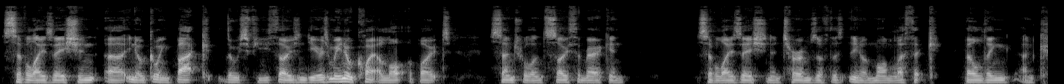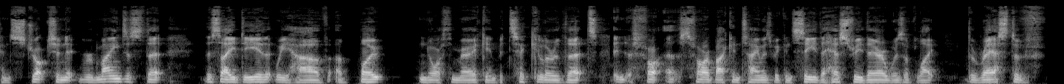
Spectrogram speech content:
civilization, uh, you know, going back those few thousand years, and we know quite a lot about Central and South American civilization in terms of the, you know, monolithic building and construction. It reminds us that this idea that we have about North America in particular that in, as, far, as far back in time as we can see, the history there was of like the rest of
